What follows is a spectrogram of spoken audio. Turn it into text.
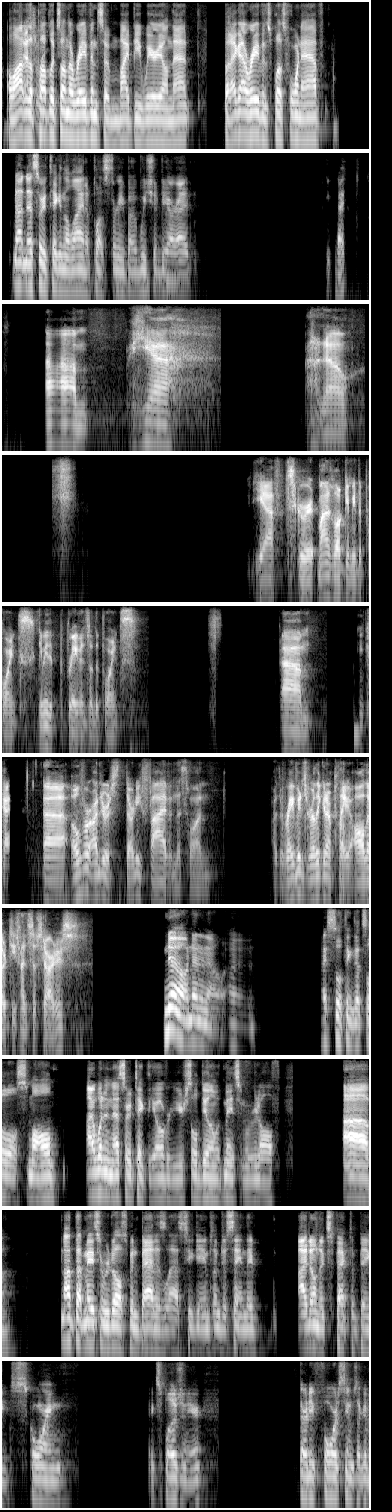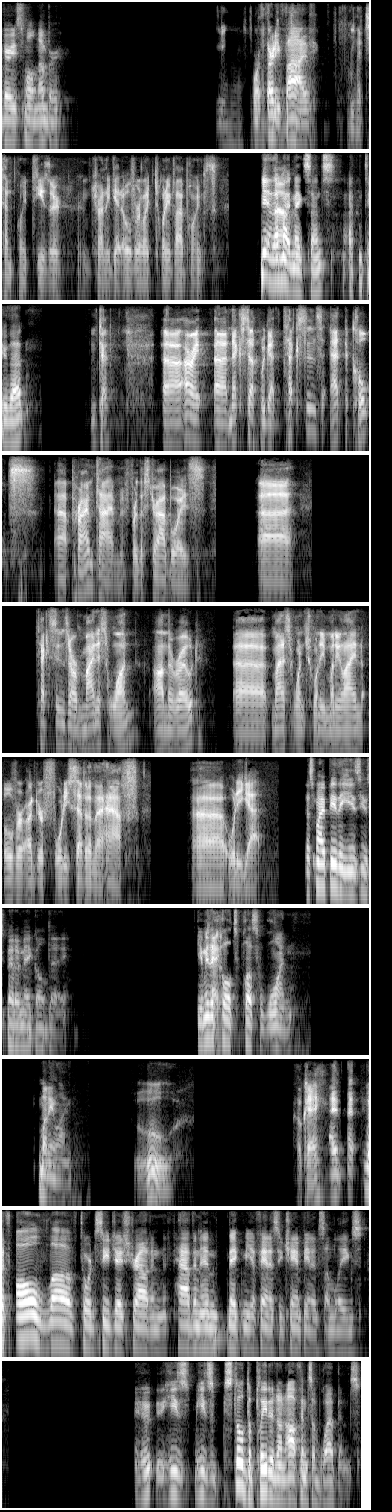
A lot Definitely. of the public's on the Ravens, so might be weary on that. But I got Ravens plus four and a half. Not necessarily taking the line at plus three, but we should be all right. Okay. Um, yeah. I don't know. Yeah, screw it. Might as well give me the points. Give me the Ravens on the points. Um, okay. Uh, over under is 35 in this one. Are the Ravens really going to play all their defensive starters? No, no, no, no. Uh, I still think that's a little small. I wouldn't necessarily take the over. You're still dealing with Mason Rudolph. Uh, not that Mason Rudolph's been bad his last two games. I'm just saying they. I don't expect a big scoring explosion here. 34 seems like a very small number. Yeah, or 35. A 10 point teaser and trying to get over like 25 points. Yeah, that uh, might make sense. I would do that. Okay. Uh, all right. Uh, next up, we got Texans at the Colts. Uh, prime time for the Stroud boys. Texans are minus one on the road. Uh, minus 120 money line over under 47 and a half. Uh, what do you got? This might be the easiest bet I make all day. Give me okay. the Colts plus one money line. Ooh. Okay. I, I, with all love towards CJ Stroud and having him make me a fantasy champion in some leagues, he's he's still depleted on offensive weapons.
